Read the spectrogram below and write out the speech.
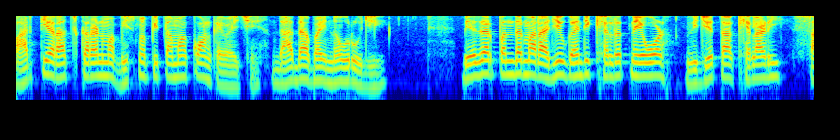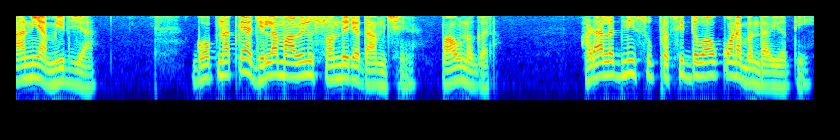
ભારતીય રાજકારણમાં ભીષ્મ પિતામાં કોણ કહેવાય છે? દાદાભાઈ નવરુજી. બે હજાર પંદરમાં રાજીવ ગાંધી ખેલરત્ન એવોર્ડ, વિજેતા ખેલાડી સાનિયા મિર્ઝા ગોપનાથ કયા જિલ્લામાં આવેલું સૌંદર્યધામ છે? ભાવનગર. અડાલજની સુપ્રસિદ્ધ વાવ કોણે બંધાવી હતી?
